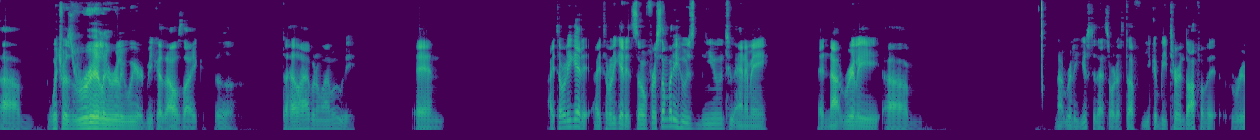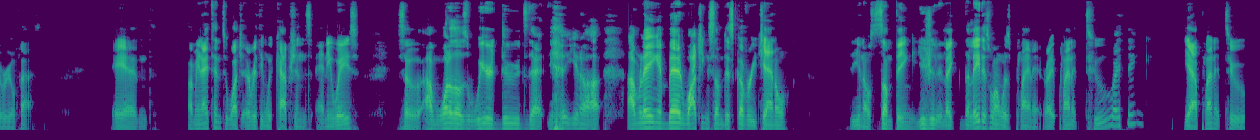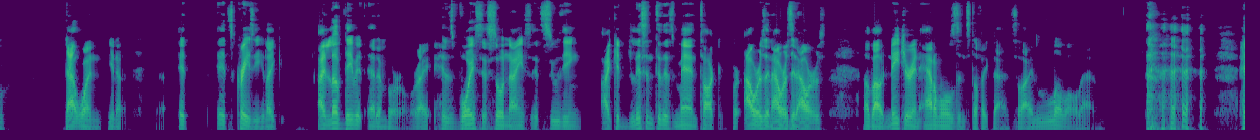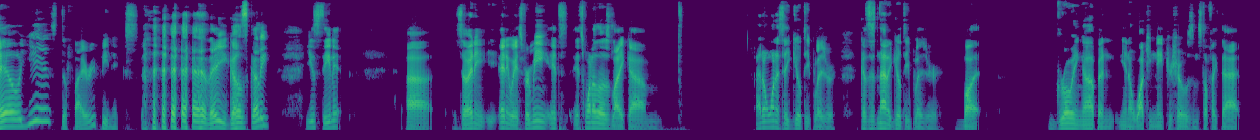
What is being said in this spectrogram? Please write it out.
um, which was really really weird because I was like, "Ugh, the hell happened to my movie?" And I totally get it. I totally get it. So for somebody who's new to anime and not really um, not really used to that sort of stuff, you could be turned off of it real, real fast. And I mean, I tend to watch everything with captions, anyways. So I'm one of those weird dudes that you know I, I'm laying in bed watching some Discovery Channel, you know something. Usually, like the latest one was Planet, right? Planet Two, I think. Yeah, Planet Two. That one, you know, it it's crazy. Like I love David Attenborough, right? His voice is so nice, it's soothing. I could listen to this man talk for hours and hours and hours about nature and animals and stuff like that. So I love all that. Hell yes, the fiery phoenix. there you go, Scully. You've seen it. Uh so any anyways, for me it's it's one of those like um I don't want to say guilty pleasure because it's not a guilty pleasure, but growing up and you know watching nature shows and stuff like that,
